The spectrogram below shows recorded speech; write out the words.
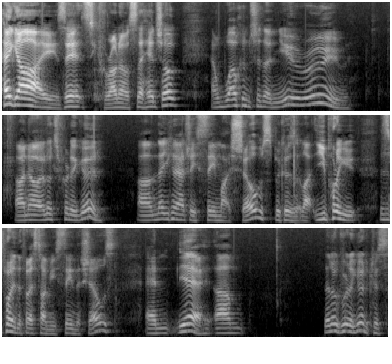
Hey guys, it's Kronos the Hedgehog, and welcome to the new room. I know it looks pretty good. Um, now you can actually see my shelves because, like, you probably this is probably the first time you've seen the shelves, and yeah, um, they look really good because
